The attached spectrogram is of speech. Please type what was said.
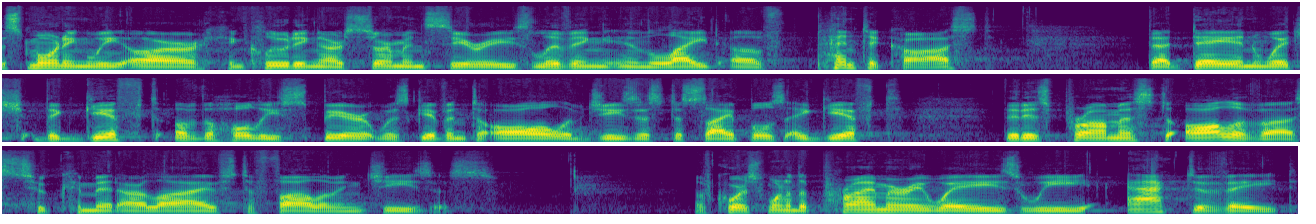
This morning, we are concluding our sermon series, Living in Light of Pentecost, that day in which the gift of the Holy Spirit was given to all of Jesus' disciples, a gift that is promised to all of us who commit our lives to following Jesus. Of course, one of the primary ways we activate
